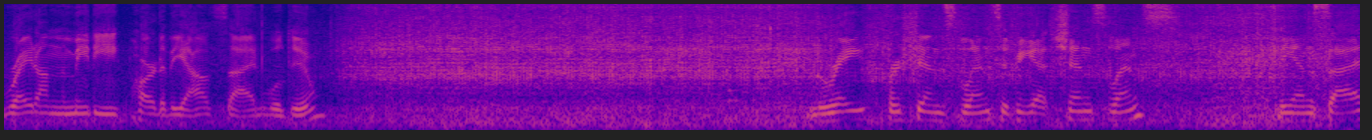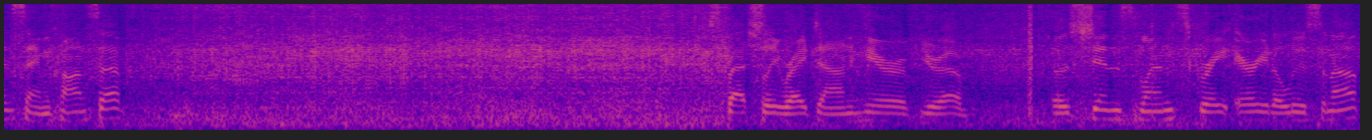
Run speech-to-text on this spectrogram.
right on the meaty part of the outside will do. Great for shin splints if you get shin splints. The inside, same concept. Especially right down here if you have those shin splints, great area to loosen up.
